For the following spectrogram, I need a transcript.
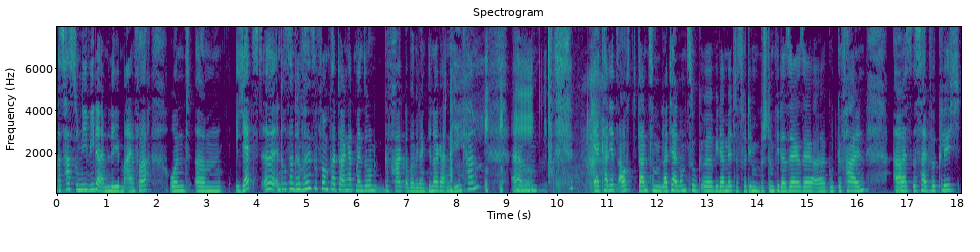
das hast du nie wieder im Leben einfach. Und ähm, jetzt, äh, interessanterweise, vor ein paar Tagen hat mein Sohn gefragt, ob er wieder in den Kindergarten gehen kann. ähm, er kann jetzt auch dann zum Laternenumzug äh, wieder mit. Das wird ihm bestimmt wieder sehr, sehr äh, gut gefallen. Aber es ist halt wirklich,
